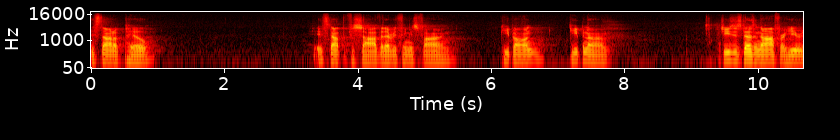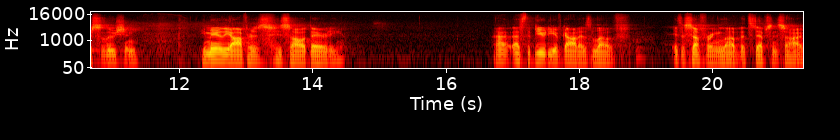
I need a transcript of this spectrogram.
It's not a pill, it's not the facade that everything is fine. Keep on, keeping on. Jesus doesn't offer here a solution, He merely offers His solidarity. That's the beauty of God as love. It's a suffering love that steps inside.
